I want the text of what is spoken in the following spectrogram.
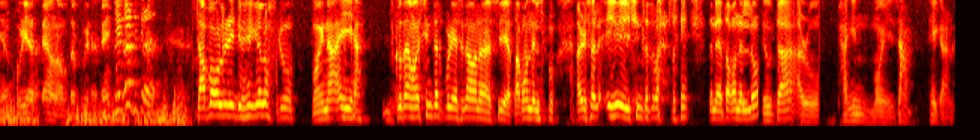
এয়া ফুৰি আছে অনবৰতে ফুৰি থাকে যাব অলৰেডি হৈ গ'লো। এইটো মইনা এইয়া গোটেই মই চিন্তাত পৰি আছোঁ তাৰমানে ভাবিছোঁ এটাকো নেলিলোঁ আৰু ইফালে এই এই চিন্তাটো আছে তেনে এটাকো নেলিলোঁ দেউতা আৰু ভাগিন মই যাম সেইকাৰণে।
